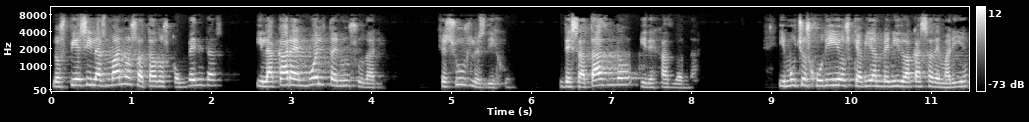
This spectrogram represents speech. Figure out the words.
los pies y las manos atados con vendas y la cara envuelta en un sudario. Jesús les dijo, desatadlo y dejadlo andar. Y muchos judíos que habían venido a casa de María,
